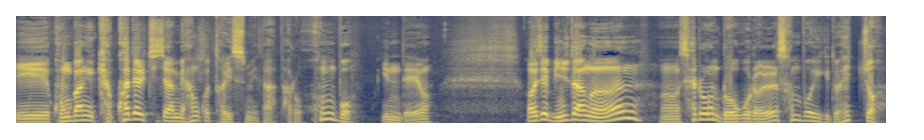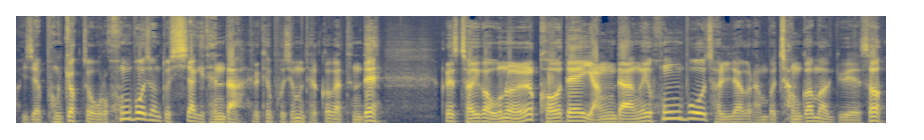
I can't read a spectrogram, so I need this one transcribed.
이 공방이 격화될 지점이 한 곳 더 있습니다. 바로 홍보인데요. 어제 민주당은 어, 새로운 로고를 선보이기도 했죠. 이제 본격적으로 홍보전도 시작이 된다. 이렇게 보시면 될 것 같은데 그래서 저희가 오늘 거대 양당의 홍보 전략을 한번 점검하기 위해서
